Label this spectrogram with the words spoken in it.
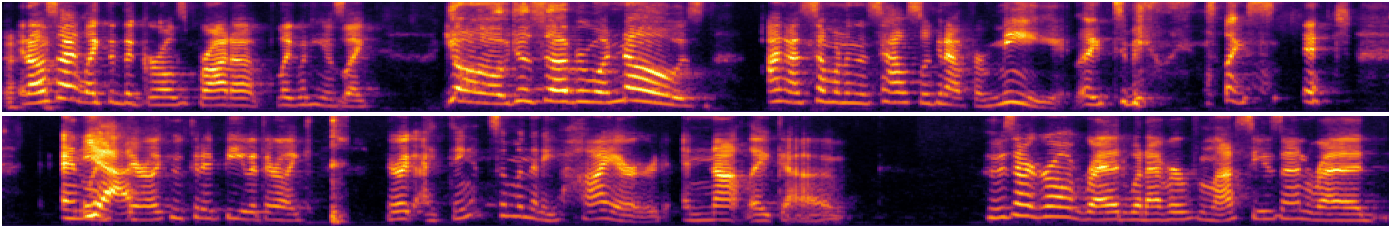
And also, I like that the girls brought up like when he was like, "Yo, just so everyone knows, I got someone in this house looking out for me, like to be to, like snitch." And like, Yeah. they're like, "Who could it be?" But they're like, they're like, "I think it's someone that he hired, and not like uh, who's our girl, Red, whatever from last season, Red."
